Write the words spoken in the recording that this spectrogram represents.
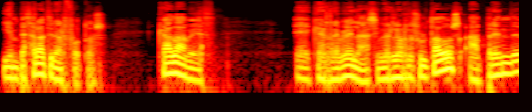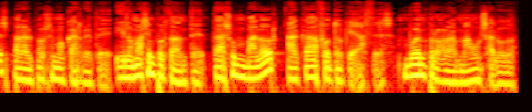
y empezar a tirar fotos. Cada vez eh, que revelas y ves los resultados, aprendes para el próximo carrete. Y lo más importante, das un valor a cada foto que haces. Buen programa, un saludo.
